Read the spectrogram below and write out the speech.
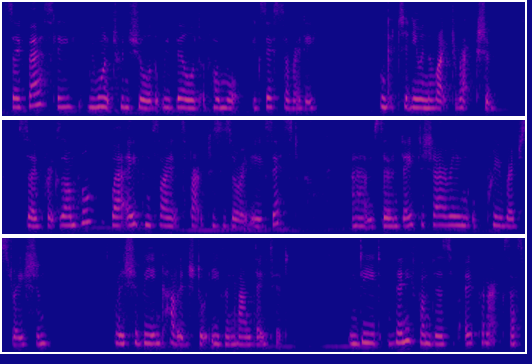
So, firstly, we want to ensure that we build upon what exists already and continue in the right direction. So, for example, where open science practices already exist, um, so in data sharing or pre registration, this should be encouraged or even mandated. Indeed, many funders have open access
